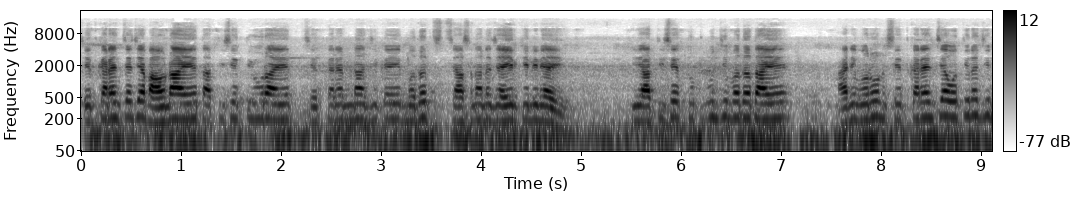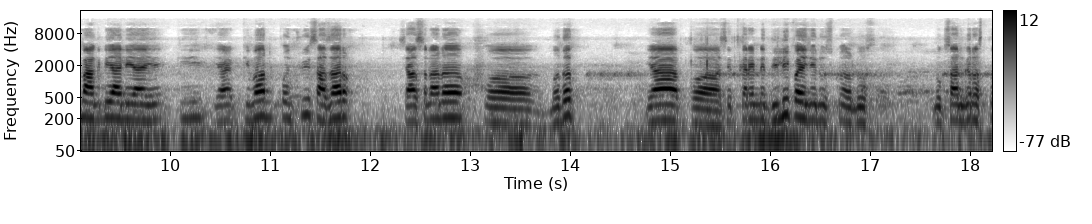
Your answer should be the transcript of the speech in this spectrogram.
शेतकऱ्यांच्या ज्या भावना आहेत अतिशय तीव्र आहेत शेतकऱ्यांना जी काही मदत शासनानं जाहीर केलेली आहे ती अतिशय तुटपुंची मदत आहे. आणि म्हणून शेतकऱ्यांच्या वतीनं जी मागणी आली आहे की या किमान पंचवीस हजार शासनानं मदत या शेतकऱ्यांनी दिली पाहिजे नुस नुस नुकसानग्रस्त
